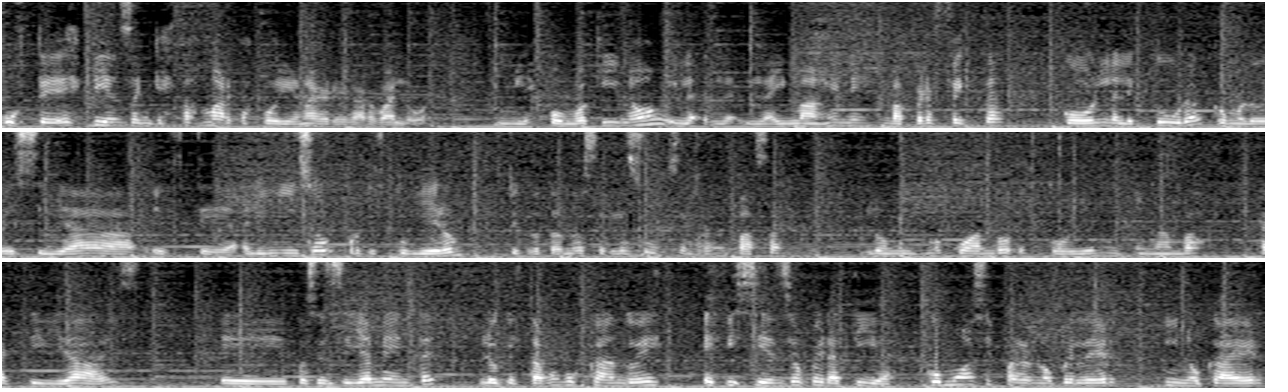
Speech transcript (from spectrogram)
ustedes piensan que estas marcas podrían agregar valor. Les pongo aquí, ¿no? La imagen va perfecta con la lectura, como lo decía este, al inicio, porque estuvieron, estoy tratando de hacerle zoom, siempre me pasa lo mismo cuando estoy en, ambas actividades. Eh, pues sencillamente lo que estamos buscando es eficiencia operativa. ¿Cómo haces para no perder y no caer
